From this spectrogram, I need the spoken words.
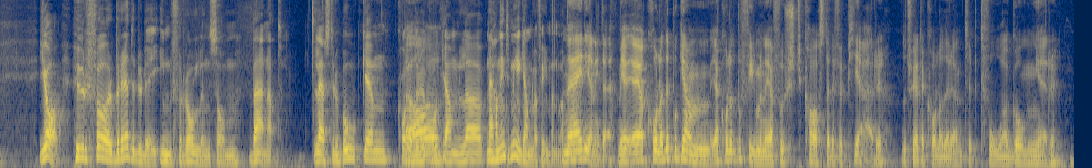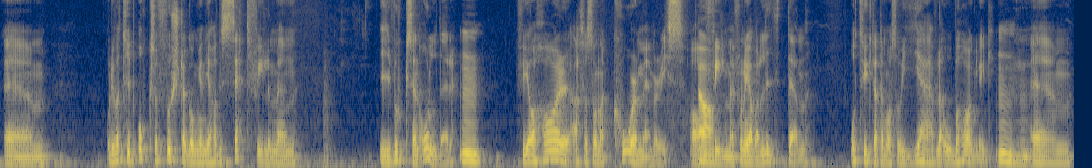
ja, hur förberedde du dig inför rollen som Bernhard? Läste du boken? Kollade Ja. du på gamla... Nej, han är inte med i gamla filmen va? Nej, det är han inte. Men jag, jag, kollade på gam, jag kollade på filmen när jag först castade för Pierre. Då tror jag att jag kollade den typ två gånger. Ehm, och det var typ också första gången jag hade sett filmen i vuxen ålder. Mm. För jag har alltså sådana core memories av Ja. filmer från när jag var liten. Och tyckte att den var så jävla obehaglig. Mm. Ehm,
